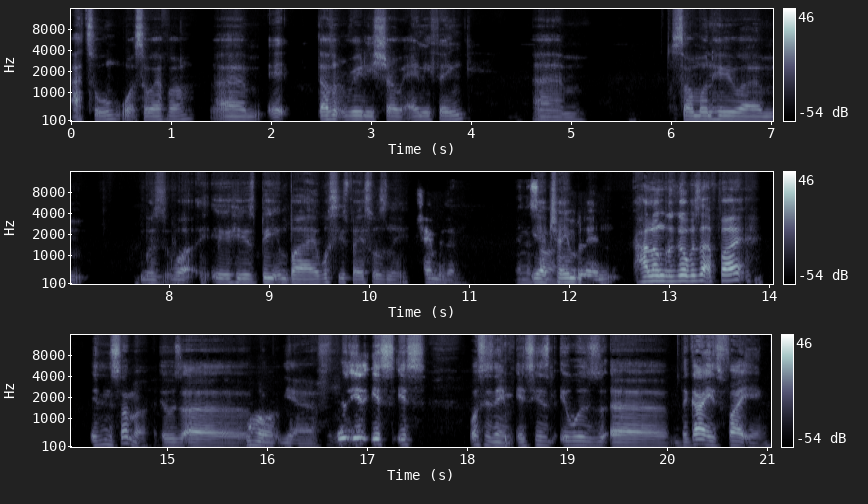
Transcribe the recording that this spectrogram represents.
at all whatsoever. Um, it doesn't really show anything. Um, someone who um was what he he was beaten by what's his face, wasn't he? Chamberlain in the Yeah, summer. Chamberlain. How long ago was that fight? in the summer. It was uh, Oh yeah, it, it's it's what's his name? It's his. It was uh, the guy is fighting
